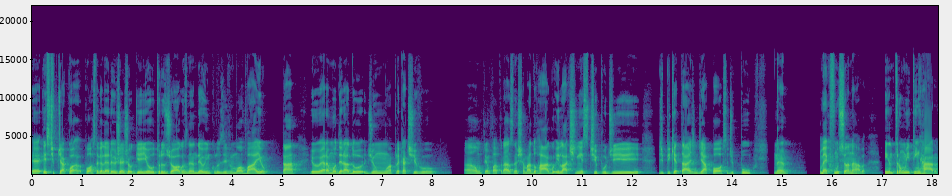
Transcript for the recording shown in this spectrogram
É, esse tipo de aposta, galera, eu já joguei outros jogos, né? Eu, inclusive mobile, tá? Eu era moderador de um aplicativo há um tempo atrás, né? Chamado Rago, e lá tinha esse tipo de, de piquetagem, de aposta, de pool, né? Como é que funcionava? Entrou um item raro,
